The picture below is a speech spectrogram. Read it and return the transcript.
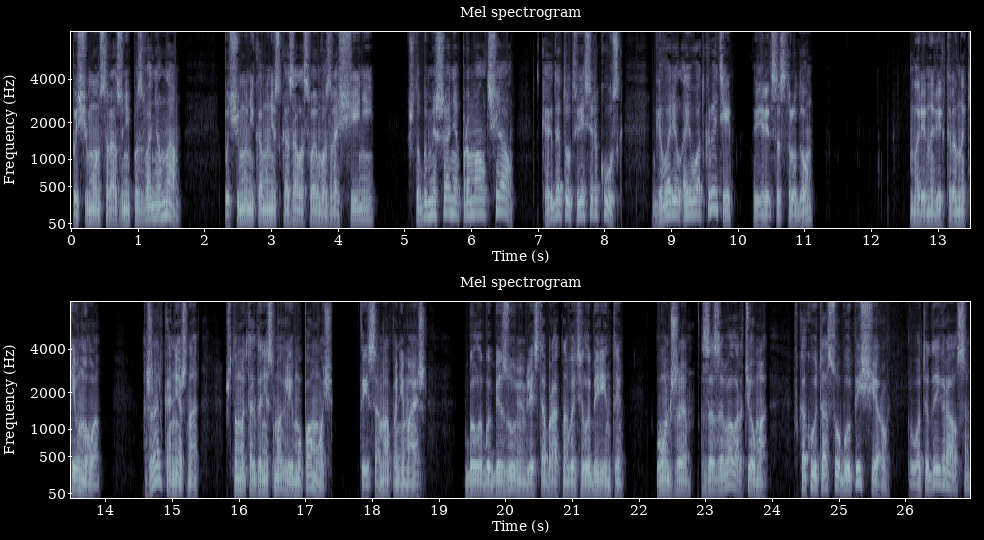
Почему он сразу не позвонил нам? Почему никому не сказал о своем возвращении? чтобы Мишаня промолчал, когда тут весь Иркутск говорил о его открытии, верится с трудом. Марина Викторовна кивнула. Жаль, конечно, что мы тогда не смогли ему помочь. Ты и сама понимаешь, было бы безумием лезть обратно в эти лабиринты. Он же зазывал Артема в какую-то особую пещеру, вот и доигрался.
